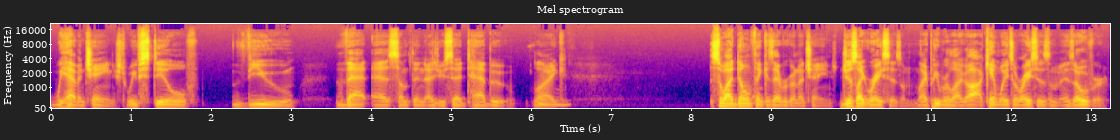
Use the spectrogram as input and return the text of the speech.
we haven't changed. We've still view that as something, as you said, taboo. Like, mm-hmm. so I don't think it's ever going to change. Just like racism. Like people are like, "Oh, I can't wait till racism is over."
